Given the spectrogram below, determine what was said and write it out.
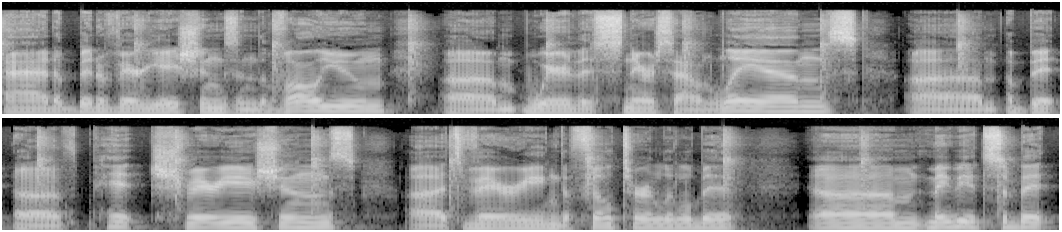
add a bit of variations in the volume, um, where the snare sound lands, um, a bit of pitch variations, uh, it's varying the filter a little bit. Um, maybe it's a bit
